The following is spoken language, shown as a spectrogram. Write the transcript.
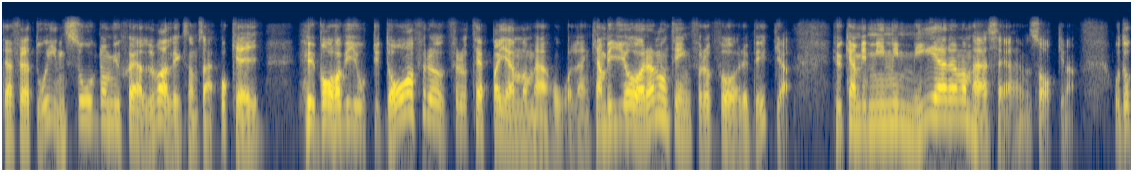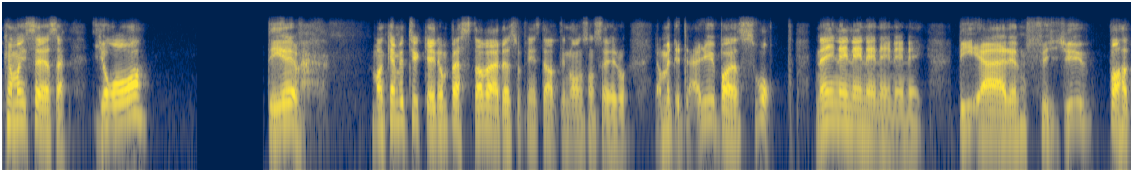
Därför att då insåg de ju själva liksom så här, okej, okay, vad har vi gjort idag för att, för att täppa igen de här hålen? Kan vi göra någonting för att förebygga? Hur kan vi minimera de här sakerna? Och då kan man ju säga så här, ja, det man kan väl tycka i de bästa världar så finns det alltid någon som säger då, ja men det där är ju bara en swap. Nej, nej, nej, nej, nej, nej, nej. Det är en fördjupad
